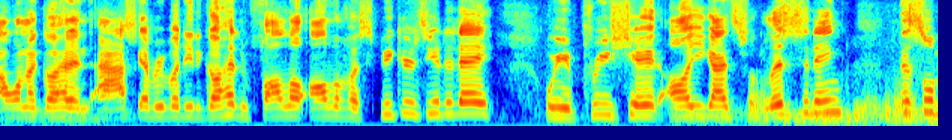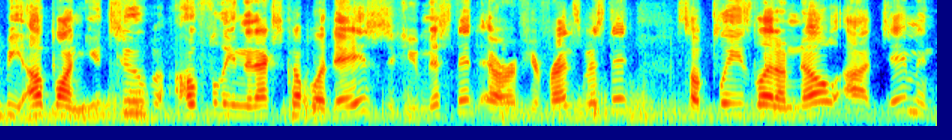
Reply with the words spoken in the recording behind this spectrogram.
I want to go ahead and ask everybody to go ahead and follow all of our speakers here today. We appreciate all you guys for listening. This will be up on YouTube, hopefully in the next couple of days if you missed it or if your friends missed it. So please let them know. Uh, Jamin,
